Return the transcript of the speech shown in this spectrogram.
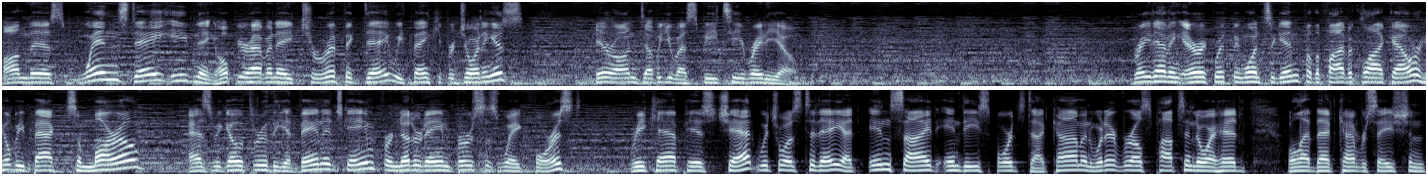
on this Wednesday evening. Hope you're having a terrific day. We thank you for joining us here on WSBT Radio. Great having Eric with me once again for the 5 o'clock hour. He'll be back tomorrow as we go through the advantage game for Notre Dame versus Wake Forest. Recap his chat, which was today at InsideNDSports.com, and whatever else pops into our head, we'll have that conversation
